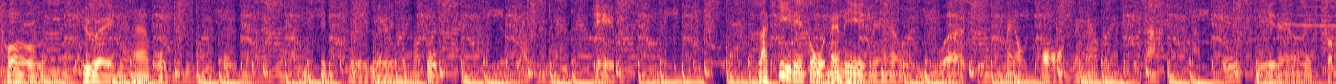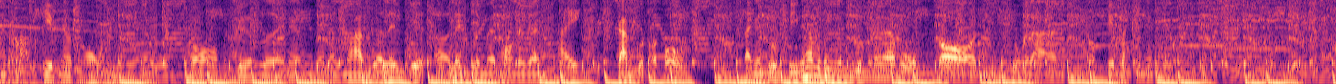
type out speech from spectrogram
ทุกคนด้วยนะฮะผมผมนะฮะยังมาเช่นเคยเลยนะครับผมเรื่องการมีเกมลัคกี้เนโกนั่นเองนะฮะผมหรือว่าเกมแมวทองนะครับผมนะโอเคนะครับผมสำหรับเกมแมวทองวันนี้นะครับผมก็เหมือนเดิมเลยนะอยากจะพาเพื่อเล่นเกมเออเล่นเกมแมวทองในการใช้การกดออโต้แต่เงินทุนสีถ้ามันทิ้งเงินทุนนะครับผมก็มีช่วงเวลาเอาเกมลัคกี้เนโกะช่วงเย็นนะครับ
